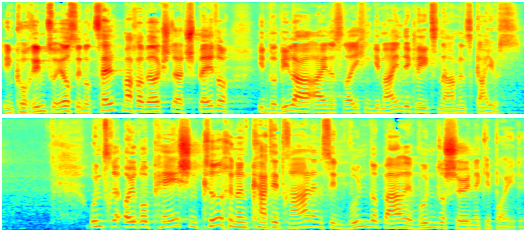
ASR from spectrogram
in Korinth zuerst in der Zeltmacherwerkstatt, später in der Villa eines reichen Gemeindeglieds namens Gaius. Unsere europäischen Kirchen und Kathedralen sind wunderbare, wunderschöne Gebäude.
